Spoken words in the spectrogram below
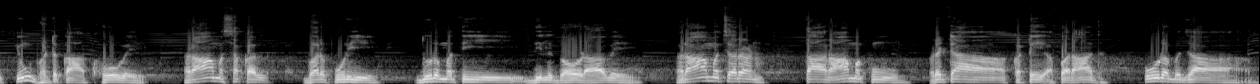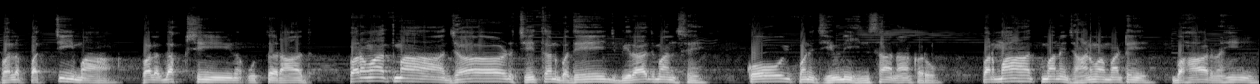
ક્યું ભટકા ખોવે? રામ સકલ ભરપૂરી, દુર્મતી દિલ દોડાવે. રામચરણ તા રામ કું રટ્યા કટે અપરાધ. પૂરબ જા ભલ પશ્ચિમા ભલ દક્ષિણ ઉત્તરાધ. પરમાત્મા જડ ચેતન બધે જ બિરાજમાન છે. કોઈ પણ જીવની હિંસા ના કરો. પરમાત્માને જાણવા માટે બહાર નહીં.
